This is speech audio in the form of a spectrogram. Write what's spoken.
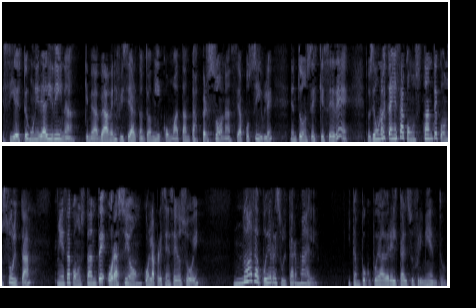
si esto es una idea divina que me va a beneficiar tanto a mí como a tantas personas, sea posible, entonces que se dé. Entonces uno está en esa constante consulta, en esa constante oración con la presencia yo soy, nada puede resultar mal y tampoco puede haber el tal sufrimiento,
